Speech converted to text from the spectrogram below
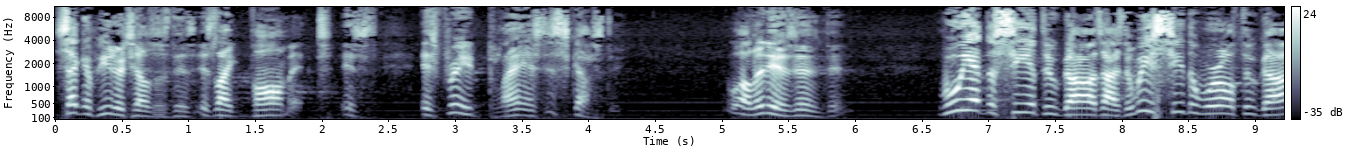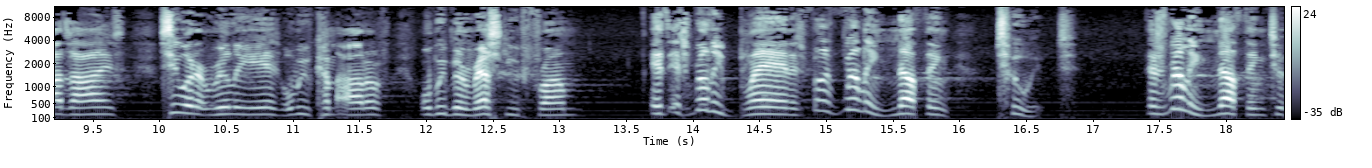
Second Peter tells us this. It's like vomit. It's, it's pretty plain. It's disgusting. Well, it is, isn't it? But we have to see it through God's eyes. Do we see the world through God's eyes? See what it really is? What we've come out of? What we've been rescued from? It, it's really bland. It's really, really nothing to it. There's really nothing to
